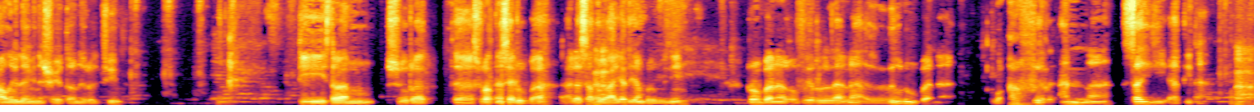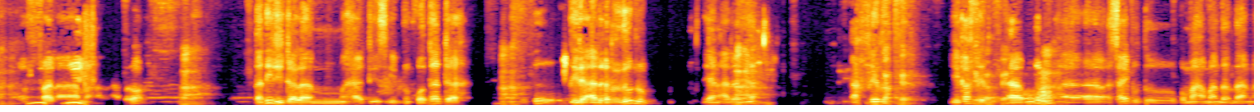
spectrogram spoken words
A'udzubillahiminasyaitonirrajim. Di dalam surat eh, suratnya saya lupa, ada satu Ya. ayat yang berbunyi, Rabbana ghafir lana dzunubana wa kafir anna sayyi'atina Ah, rabbana ma'al abrar. ah, Tadi di dalam hadis Ibnu Qatadah ah. itu tidak ada dzunub, yang adanya kafir Kafir. ya kafir. kafir. Eh, mungkin Ah. eh, saya butuh pemahaman tentang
